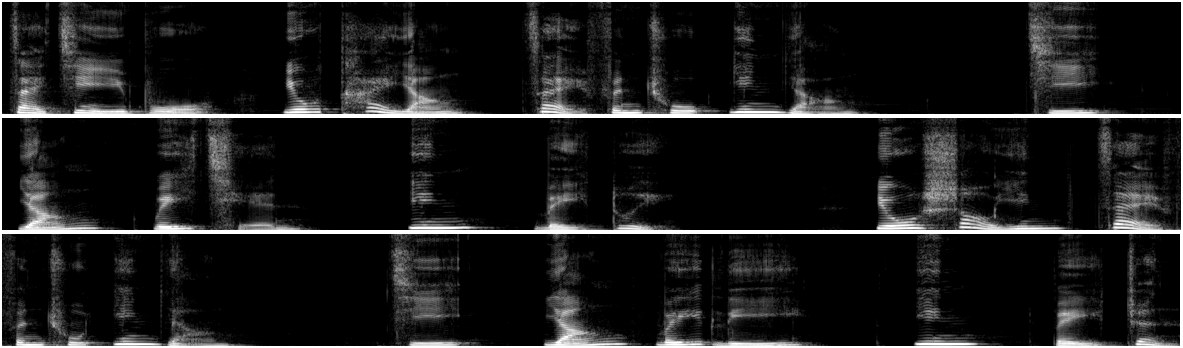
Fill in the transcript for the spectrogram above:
再进一步由太阳再分出阴阳，即阳为乾，阴为兑；由少阴再分出阴阳，即阳为离，阴为震；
